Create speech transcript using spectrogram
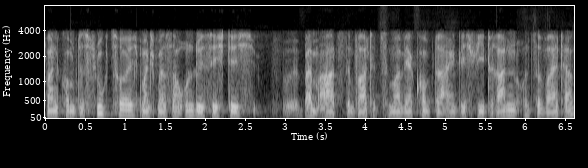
wann kommt das Flugzeug. Manchmal ist es auch undurchsichtig beim Arzt im Wartezimmer, wer kommt da eigentlich wie dran und so weiter.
